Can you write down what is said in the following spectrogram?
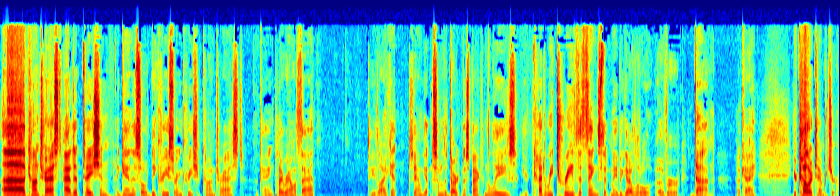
Uh, contrast adaptation. Again, this will decrease or increase your contrast. Okay, play around with that. Do you like it? See, I'm getting some of the darkness back in the leaves. You kind of retrieve the things that maybe got a little overdone. Okay? Your color temperature.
